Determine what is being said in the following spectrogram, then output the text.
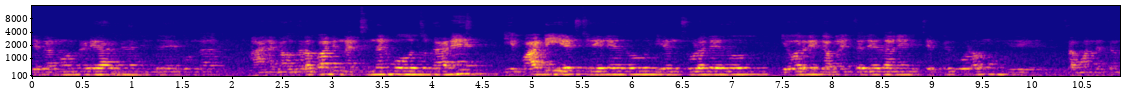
జగన్మోహన్ రెడ్డి గారి మీద నింద వేయకుండా ఆయనకు అవతల పార్టీ నచ్చిందని పోవచ్చు కానీ ఈ పార్టీ ఏం చేయలేదు ఏం చూడలేదు ఎవరిని గమనించలేదు అని చెప్పి కూడా ఇది సమన్వితం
